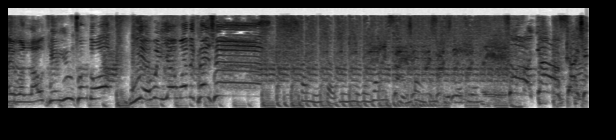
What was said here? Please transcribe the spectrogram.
还有我老铁于中夺，夜未央玩的开心。欢迎走进夜未央云蹦机直播间。左右三起！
